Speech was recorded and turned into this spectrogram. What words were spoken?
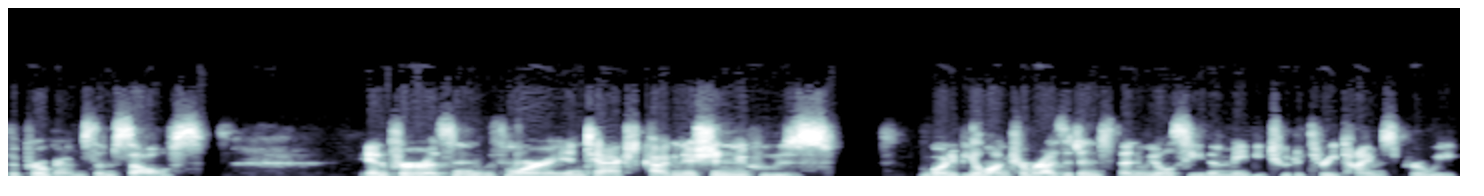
the programs themselves. And for a resident with more intact cognition who's going to be a long term resident, then we will see them maybe two to three times per week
